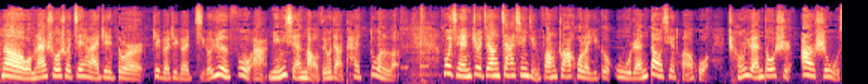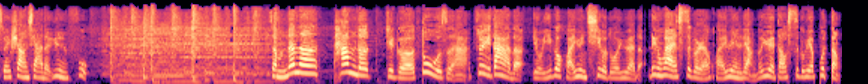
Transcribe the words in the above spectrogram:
那我们来说说接下来这对儿，这个这个几个孕妇啊，明显脑子有点太钝了。目前浙江嘉兴警方抓获了一个五人盗窃团伙，成员都是二十五岁上下的孕妇。怎么的呢？他们的这个肚子啊，最大的有一个怀孕七个多月的，另外四个人怀孕两个月到四个月不等。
